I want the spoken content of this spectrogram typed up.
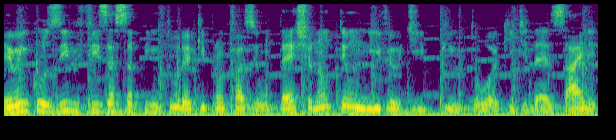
Eu inclusive fiz essa pintura aqui para fazer um teste, eu não tenho um nível de pintor aqui, de design.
